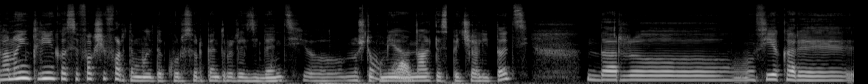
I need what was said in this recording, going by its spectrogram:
la noi în clinică se fac și foarte multe cursuri pentru rezidenți, uh, nu știu oh, cum e wow. în alte specialități, dar uh, în fiecare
